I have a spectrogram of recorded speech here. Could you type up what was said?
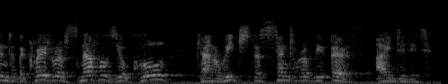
into the crater of Snaefells Jokull can reach the center of the Earth. I did it.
